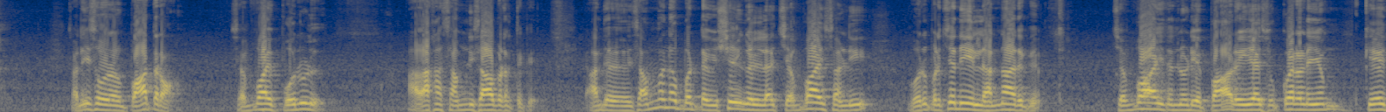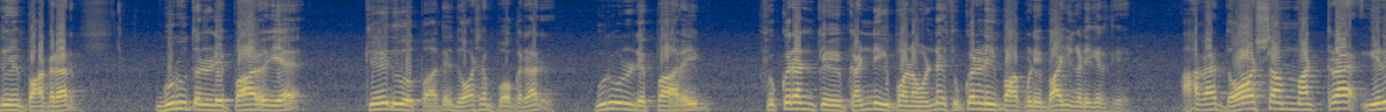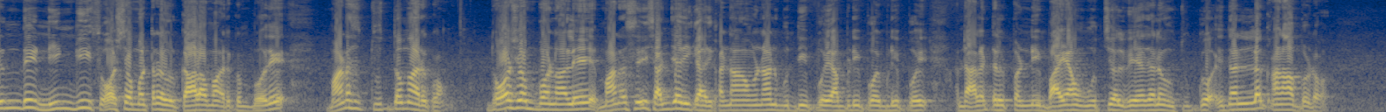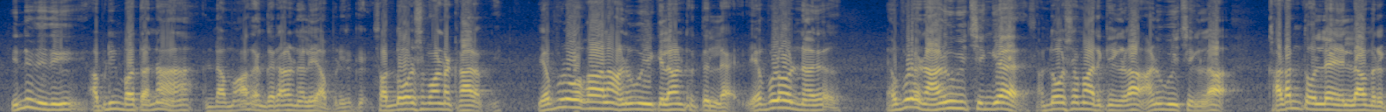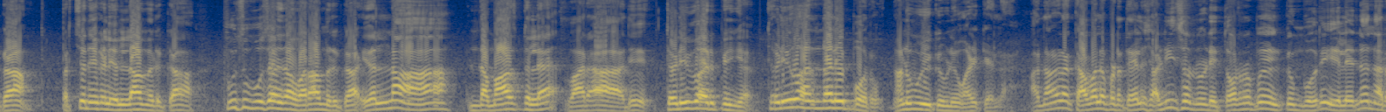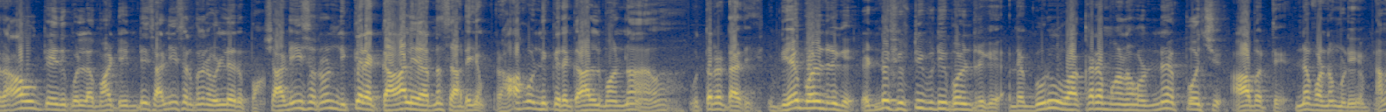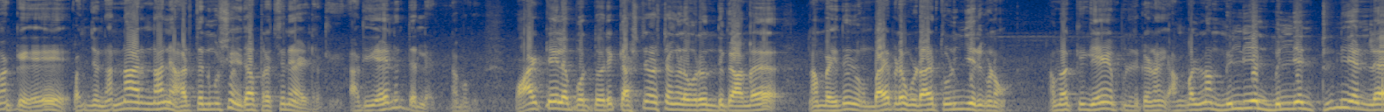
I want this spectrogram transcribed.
சனீஸ்வரன் பாத்திரம் செவ்வாய் பொருள். அழகாக சம்னி சாப்பிட்றதுக்கு. அந்த சம்மந்தப்பட்ட விஷயங்களில் செவ்வாய் சனி ஒரு பிரச்சனையும் இல்லை அண்ணா இருக்குது செவ்வாய் தன்னுடைய பார்வையை சுக்கரனையும் கேதுவையும் பார்க்குறார். குரு தன்னுடைய பார்வையை கேதுவை பார்த்து தோஷம் போக்குறார். குருவனுடைய பாறை சுக்கரனுக்கு கண்ணிக்கு போன உடனே சுக்கிரனையும் பார்க்கக்கூடிய பாக்கியம் கிடைக்கிறது. ஆக தோஷமற்ற இருந்து நீங்கி சோஷமற்ற ஒரு காலமாக இருக்கும்போது மனசு சுத்தமாக இருக்கும். தோஷம் போனாலே மனசு சஞ்சரிக்காது. கண்ணாமண்ணான்னு புத்தி போய் அப்படி போய் இப்படி போய் அந்த அலட்டல் பண்ணி பயம் உச்சல் வேதனை துக்கம் இதெல்லாம் காணாம என்னது இது? அப்படின்னு பார்த்தோன்னா இந்த மாதம் கிரக நிலை அப்படி இருக்குது சந்தோஷமான காலம். எவ்வளோ காலம் அனுபவிக்கலான்றது இல்லை. எவ்வளோ எவ்வளோ அனுபவிச்சிங்க? சந்தோஷமாக இருக்கீங்களா? அனுபவிச்சிங்களா? கடன் தொல்லை இல்லாமல் இருக்கா? பிரச்சனைகள் இல்லாமல் இருக்கா? புதுசு புதுசாக இதாக வராமல் இருக்கா? இதெல்லாம் இந்த மாதத்தில் வராது. தெளிவாக இருப்பீங்க. தெளிவாக இருந்தாலே போதும். அனுபவிக்க முடியும் வாழ்க்கையில். அதனால் கவலைப்பட தேவையில்ல சனீஸ்வரனுடைய தொடர்பு இருக்கும்போது இதில் என்ன ராகு கேதுக்குள்ளே மாட்டின்ட்டு சனீஸ்வரன் பார்த்தா வெளில இருப்பான். சனீஸ்வரன் நிற்கிற கால் யாருன்னா சதயம். ராகு நிற்கிற கால்மான்னா உத்தரட்டாதி. இப்படியே போயிட்டு இருக்கு ரெண்டும் ஃபிஃப்டி ஃபிஃப்டி போயிட்டு இருக்கு அந்த குரு வக்கரமான உடனே போச்சு. ஆபத்து. என்ன பண்ண முடியும்? நமக்கு கொஞ்சம் நன்னா இருந்தாலும் அடுத்த நிமிஷம் இதாக பிரச்சனை ஆகிடுறது அது ஏன்னு தெரியல. நமக்கு வாழ்க்கையில் பொறுத்தவரை கஷ்ட நஷ்டங்களை வருவதுக்காக நம்ம எதுவும் பயப்படக்கூடாது துணிஞ்சு இருக்கணும் நமக்கு ஏன் இப்படி இருக்கணும் அங்கெல்லாம் மில்லியன் பில்லியன் ட்ரில்லியனில்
